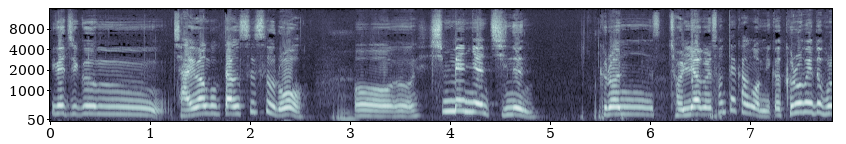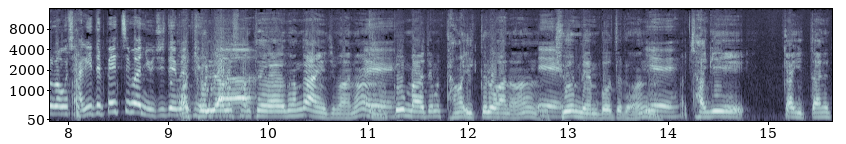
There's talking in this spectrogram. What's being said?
그러니까 지금 자유한국당 스스로 어, 십몇 년 지는 그런 전략을 선택한 겁니까? 그럼에도 불구하고 자기들 뺐지만 유지되면 어, 된다. 전략을 선택한 건 아니지만은 네. 그 말하자면 당을 이끌어가는 네. 주요 멤버들은 예. 자기가 있다는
